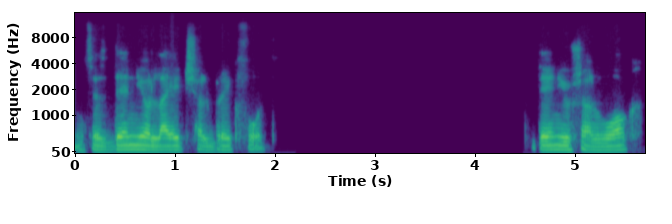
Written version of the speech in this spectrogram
He says, Then your light shall break forth. Then you shall walk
